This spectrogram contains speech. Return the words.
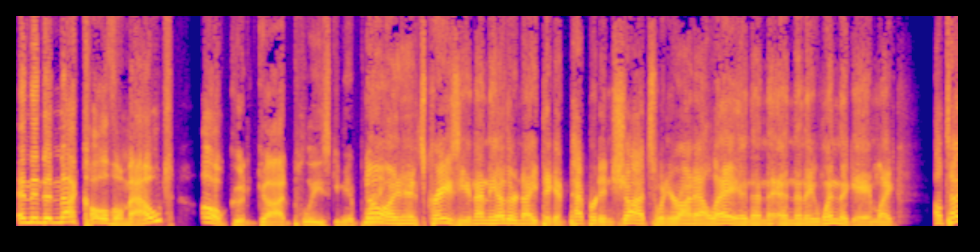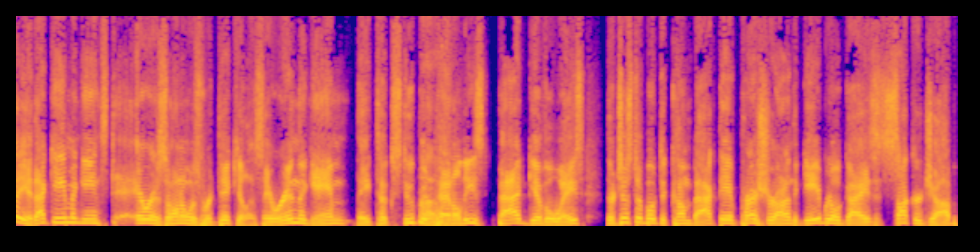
and then to not call them out. Oh, good God! Please give me a break. No, and it's crazy. And then the other night they get peppered in shots when you're on LA, and then and then they win the game. Like I'll tell you, that game against Arizona was ridiculous. They were in the game. They took stupid Ugh. penalties, bad giveaways. They're just about to come back. They have pressure on the Gabriel guys. Sucker job.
